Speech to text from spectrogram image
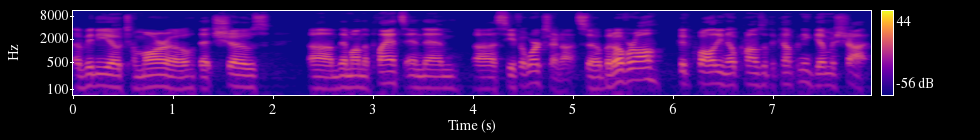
a video tomorrow that shows um, them on the plants and then uh, see if it works or not. So, but overall, good quality, no problems with the company. Give them a shot.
